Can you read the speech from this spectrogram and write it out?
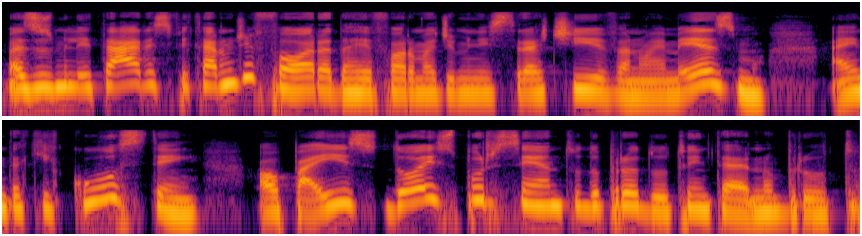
Mas os militares ficaram de fora da reforma administrativa, não é mesmo? Ainda que custem ao país 2% do produto interno bruto.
